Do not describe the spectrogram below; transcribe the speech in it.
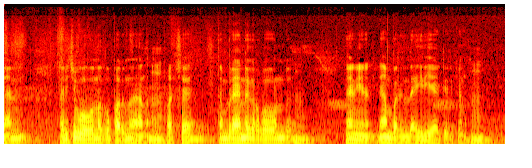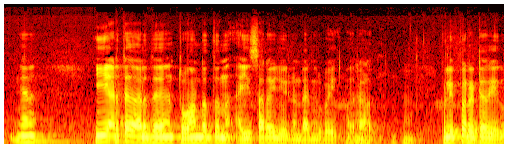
ഞാൻ മരിച്ചു പോകുമെന്നൊക്കെ പറഞ്ഞതാണ്. പക്ഷേ തമ്പുരാന്റെ കൃപ കൊണ്ട് ഞാൻ ഞാൻ പറയും ധൈര്യമായിട്ടിരിക്കണം. ഞാൻ ഈ അടുത്ത കാലത്ത് ട്രിവാൻഡ്രത്ത് നിന്ന് ഐ എസ് ആർ ഐ ജോലി ഉണ്ടായിരുന്നൊരു പോയി ഒരാൾ പുള്ളി ഇപ്പോൾ റിട്ടയർ ചെയ്തു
